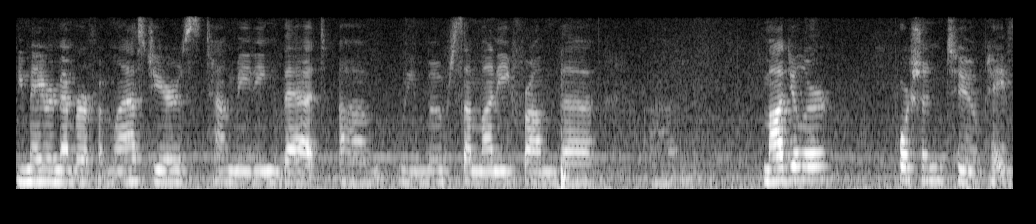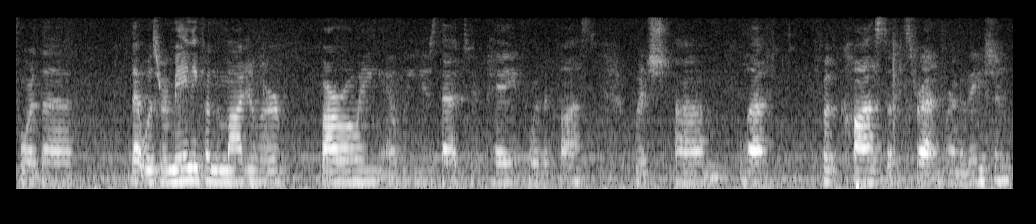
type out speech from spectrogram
You may remember from last year's town meeting that um, we moved some money from the um, modular portion to pay for the, that was remaining from the modular borrowing, and we used that to pay for the cost, which um, left for the cost of Stratton renovation.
